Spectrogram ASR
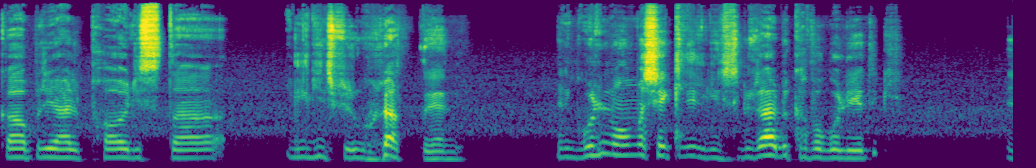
Gabriel Paulista ilginç bir gol attı yani. Yani golün olma şekli ilginç. Güzel bir kafa golü yedik. Ee,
